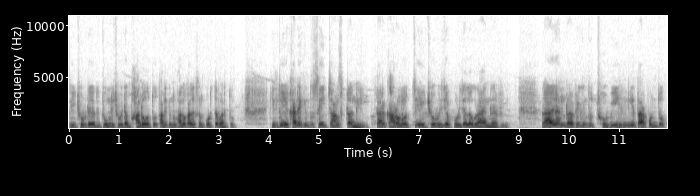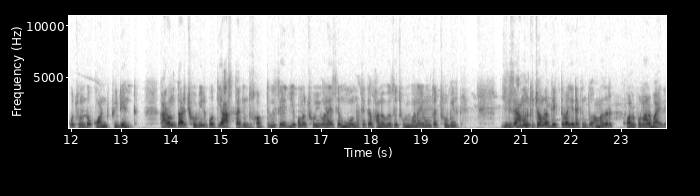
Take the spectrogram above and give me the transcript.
এই ছবিটা যদি জঙ্গলি ছবিটা ভালো হতো, তাহলে কিন্তু ভালো কালেকশন করতে পারতো। কিন্তু এখানে কিন্তু সেই চান্সটা নেই। তার কারণ হচ্ছে এই ছবির যে পরিচালক রায়ান রাফি। রায়ান রাফি কিন্তু ছবি নিয়ে তার পর্যন্ত প্রচণ্ড কনফিডেন্ট কারণ তার ছবির প্রতি আস্থা কিন্তু সব থেকে সে যে কোনো ছবি বানায়, সে মন থেকে ভালোবেসে ছবি বানায় এবং তার ছবির জিনিস এমন কিছু আমরা দেখতে পাই যেটা কিন্তু আমাদের কল্পনার বাইরে।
